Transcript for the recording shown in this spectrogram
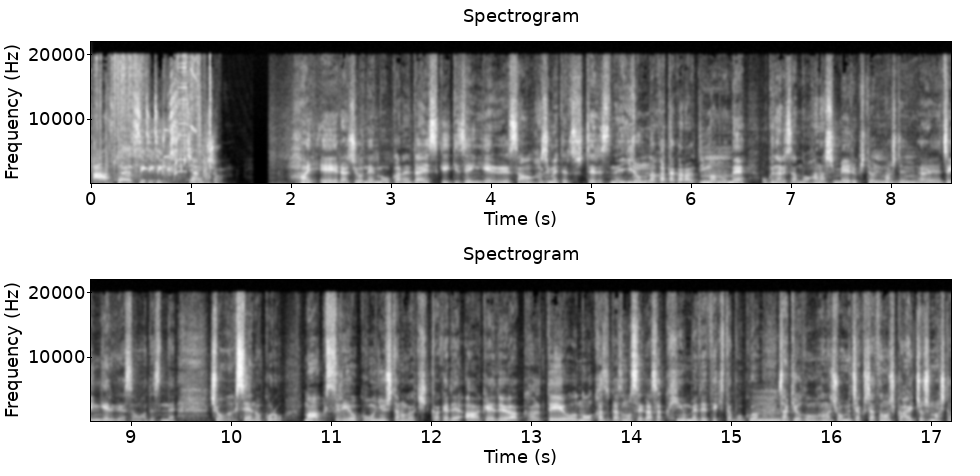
After Six Junction. はい、えーラジオネームお金大好きゼンゲルゲさんをはじめてしてですねいろんな方から今のね、奥成さんのお話メール来ておりまして、えーゼンゲルゲさんはですね小学生の頃マーク3を購入したのがきっかけでアーケードや家庭用の数々のセガ作品をめでてきた僕は、先ほどのお話をめちゃくちゃ楽しく拝聴しました、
